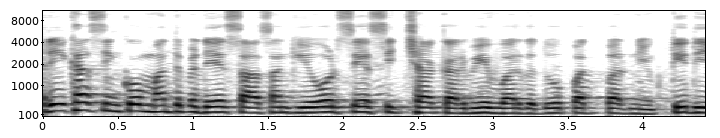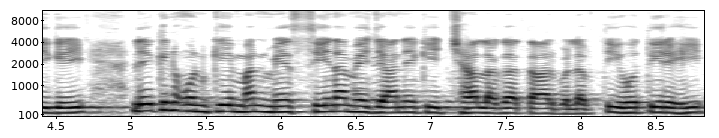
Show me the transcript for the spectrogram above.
रेखा सिंह को मध्य प्रदेश शासन की ओर से शिक्षा कर्मी वर्ग दो पद पर नियुक्ति दी गई, लेकिन उनके मन में सेना में जाने की इच्छा लगातार बलवती होती रही।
